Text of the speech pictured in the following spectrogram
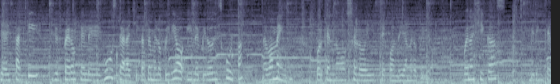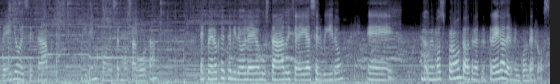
ya está aquí. Yo espero que le guste a la chica que me lo pidió y le pido disculpas nuevamente porque no se lo hice cuando ella me lo pidió. Bueno, chicas, miren qué bello ese cap. Miren con esa hermosa gota. Espero que este video le haya gustado y que le haya servido. Eh, nos vemos pronto a otra entrega del Rincón de Rosa.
